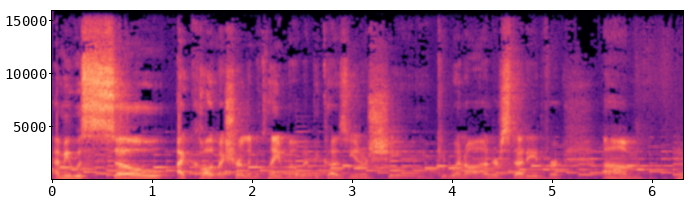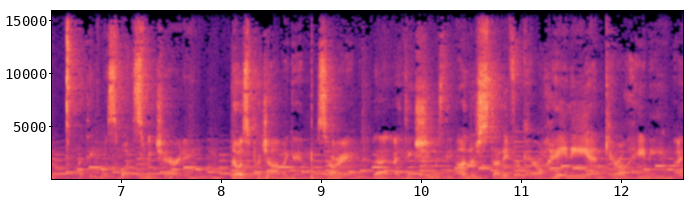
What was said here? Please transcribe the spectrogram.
I mean, it was so. I call it my Shirley MacLaine moment because you know she went on understudied for. Um, I think it was what Sweet Charity. No, it was Pajama Game. Sorry, that I think she was the understudy for Carol Haney, and Carol Haney, I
